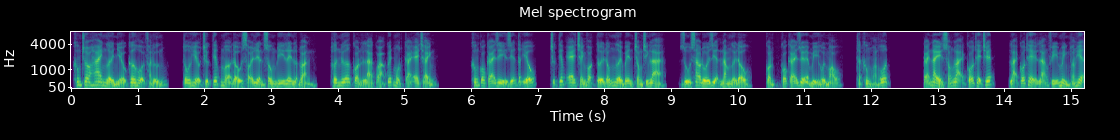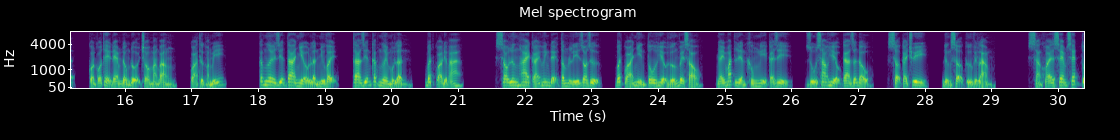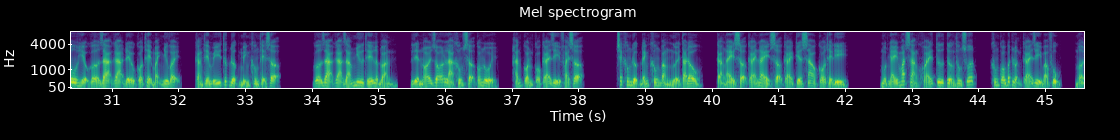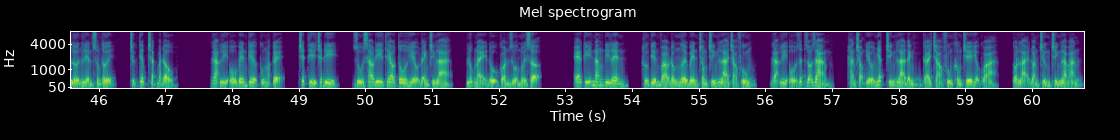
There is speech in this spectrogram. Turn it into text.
không cho hai người nhiều cơ hội phản ứng tôi hiểu trực tiếp mở đầu sói liền xông đi lên lập đoàn, hơn nữa còn là quả quyết một cái e tránh. Không có cái gì diễn tất yếu, trực tiếp e tránh vọt tới đống người bên trong chính là, dù sao đối diện năm người đâu còn có cái duy em bị hồi máu, thật không hoảng hốt. Cái này sóng lại có thể chết, lại có thể lãng phí mình thoáng hiện, còn có thể đem đồng đội cho mang băng, quả thực hoàn mỹ. Các ngươi diễn ta nhiều lần như vậy, ta diễn các ngươi một lần, bất quá điểm a. Sau lưng hai cái huynh đệ tâm lý do dự, bất quá nhìn tô hiểu hướng về sau, nháy mắt liền không nghĩ cái gì, dù sao hiểu ca dẫn đầu, sợ cái truy, đừng sợ cứ việc làm. Sảng khoái xem xét tô hiểu gờ dạ gạ đều có thể mạnh như vậy, càng thêm ý thức được mình không thể sợ. Gờ dạ gạ dám như thế lập đoàn, liền nói rõ là không sợ có nổi, hắn còn có cái gì phải sợ c h ắ c không được đánh không bằng người ta đâu, cả ngày sợ cái này sợ cái kia sao có thể đi. Một nháy mắt sảng khoái tư tưởng thông suốt, không có bất luận cái gì bao phục, mở lớn liền xông tới, trực tiếp chặt bắt đầu. Gã lì ố bên kia cũng mặc kệ, chết thì chết đi, dù sao đi theo tô hiểu đánh chính là, lúc này đổ con rùa mới sợ. E kỹ năng đi lên, hướng tiến vào đống người bên trong chính là trào phúng gã lì ố rất rõ ràng, hắn trọng yếu nhất chính là đánh cái trào phúng khống chế hiệu quả, còn lại đoán chừng chính là bán.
